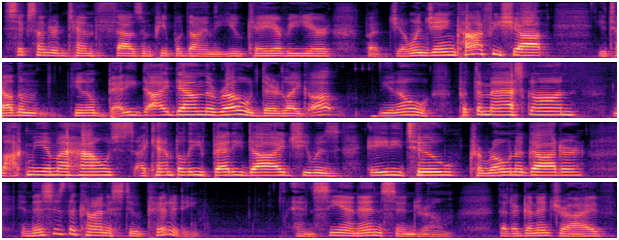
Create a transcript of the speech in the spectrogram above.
610,000 people die in the UK every year. But Joe and Jane Coffee Shop, you tell them, you know, Betty died down the road. They're like, oh, you know, put the mask on, lock me in my house. I can't believe Betty died. She was 82, Corona got her. And this is the kind of stupidity and CNN syndrome that are going to drive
